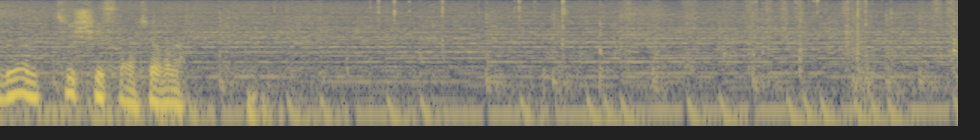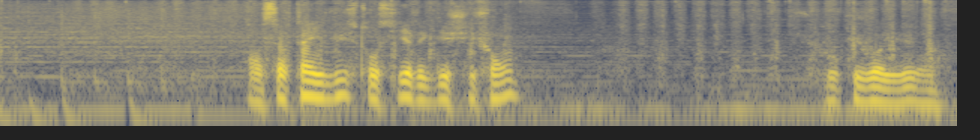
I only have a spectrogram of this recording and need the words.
un petit chiffon, tiens là. certains illustrent aussi avec des chiffons. Vous qui voyez. Un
